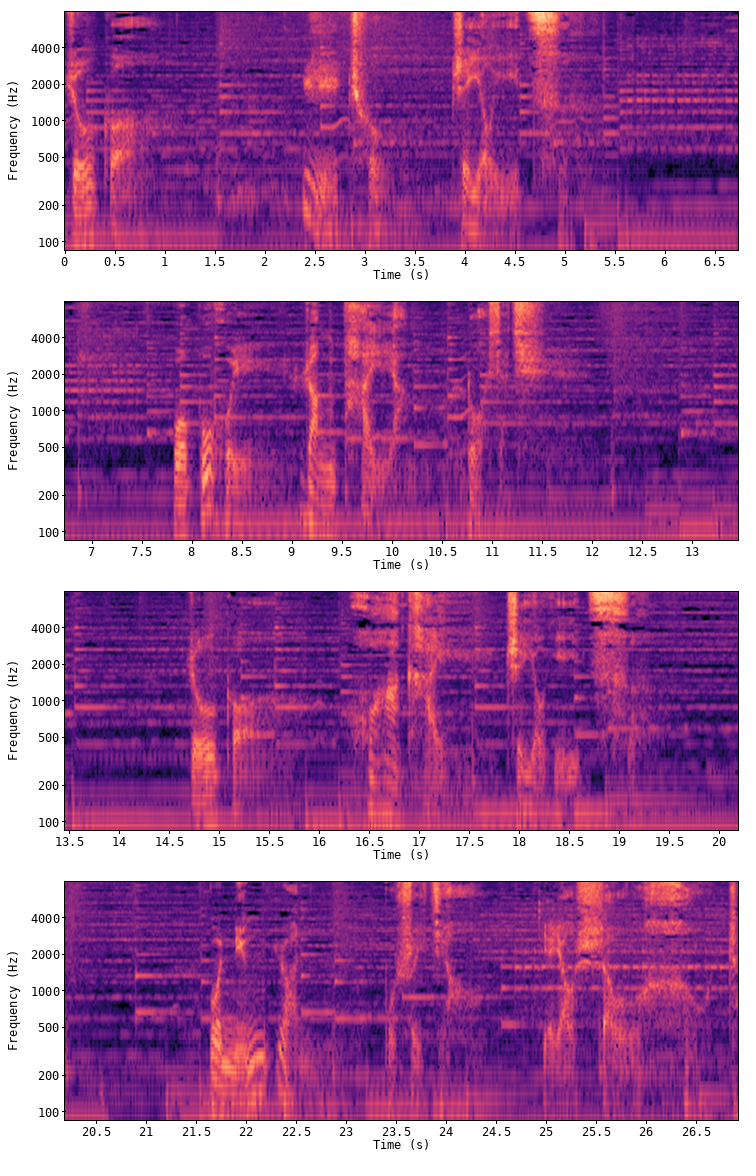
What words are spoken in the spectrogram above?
如果日出只有一次，我不会让太阳落下去。如果花开只有一次，我宁愿不睡觉，也要守候着。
